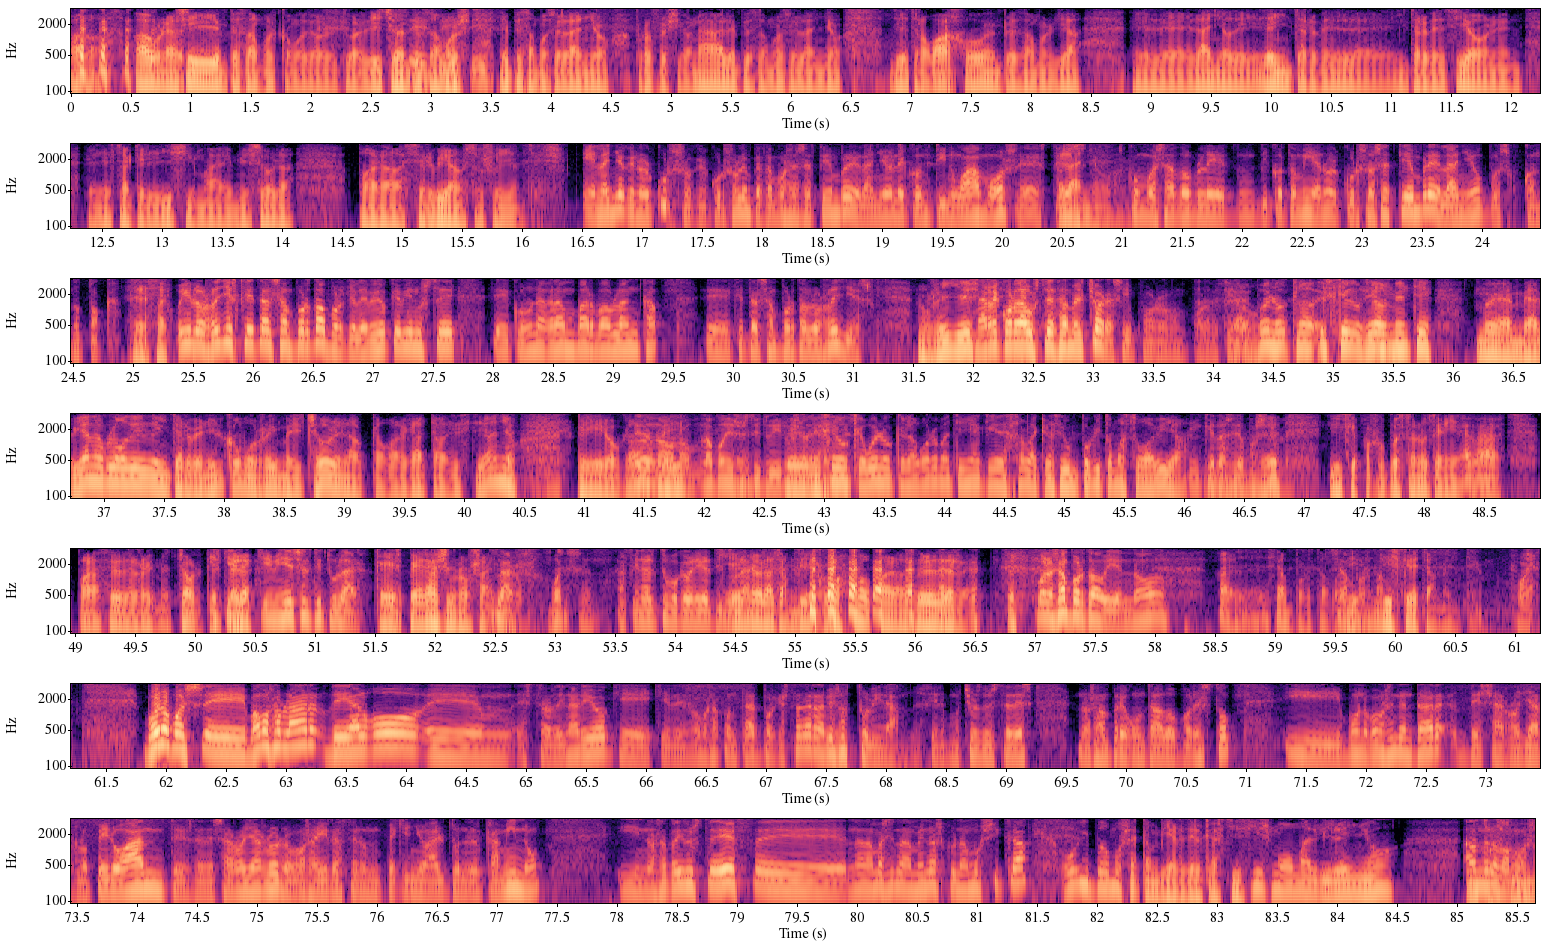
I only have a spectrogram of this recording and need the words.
a- aún así empezamos, como tú has dicho, empezamos, sí, sí. empezamos el año profesional, empezamos el año de trabajo, empezamos ya el, el año de, de interven- de intervención en, en esta queridísima emisora para servir a nuestros oyentes. El año que no el curso, que el curso lo empezamos en septiembre, el año le continuamos. ¿eh? Esto El es, año. es como esa doble dicotomía, ¿no? El curso en septiembre, el año, pues cuando toca. Exacto. Oye, los reyes, ¿qué tal se han portado? Porque le veo que viene usted eh, con una gran barba blanca. Eh, ¿Qué tal se han portado los reyes? Los reyes ¿Me ha recordado usted a Melchor, así por, por decir algo? Bueno, claro, es que realmente me, me habían hablado de, de intervenir como rey Melchor en la cabalgata de este año, pero claro, pero no, me- no, no ha podido sustituir pero me dijeron que bueno, que la barba tenía que dejarla crecer un poquito más todavía. Y que no sido ¿eh? posible. Y que por supuesto no tenía edad para hacer del rey Melchor, que, que, que viniese el titular. que esperase unos años. Claro, Bueno, sí, sí. al final tuvo que venir el que titular. no era tan viejo para hacer de rey. Bueno, se han portado bien, ¿no? Eh, Se han portado, Se han portado. discretamente. Bueno, bueno pues eh, vamos a hablar de algo eh, extraordinario que, les vamos a contar, porque está de rabiosa actualidad. Es decir, muchos de ustedes nos han preguntado por esto y bueno, vamos a intentar desarrollarlo. Pero antes de desarrollarlo, nos vamos a ir a hacer un pequeño alto en el camino. Y nos ha traído usted eh, nada más y nada menos que una música. Hoy vamos a cambiar del casticismo madrileño ¿A dónde nos vamos?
